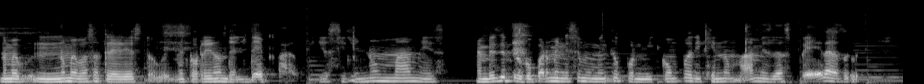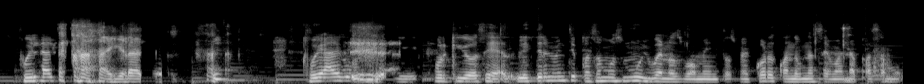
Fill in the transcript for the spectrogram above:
no me, no me vas a creer esto, güey. Me corrieron del DEPA, güey. Y así de, no mames. En vez de preocuparme en ese momento por mi compa, dije, no mames, las pedas, güey. Fue algo. Ay, gracias. Fue algo. porque, o sea, literalmente pasamos muy buenos momentos. Me acuerdo cuando una semana pasamos.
